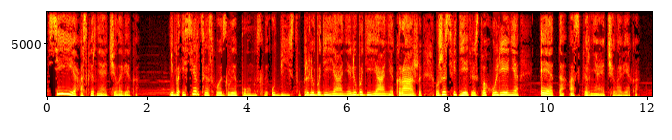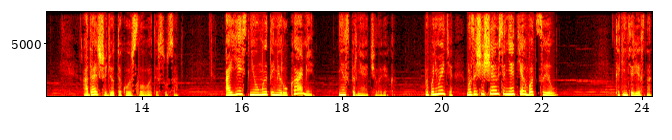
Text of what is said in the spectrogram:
Сие оскверняет человека, Ибо из сердца исходят злые помыслы, убийства, прелюбодеяния, любодеяния, кражи, лжесвидетельства, хуления. Это оскверняет человека. А дальше идет такое слово от Иисуса. А есть неумытыми руками не оскверняет человека. Вы понимаете, мы защищаемся не от тех бацилл. Как интересно.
